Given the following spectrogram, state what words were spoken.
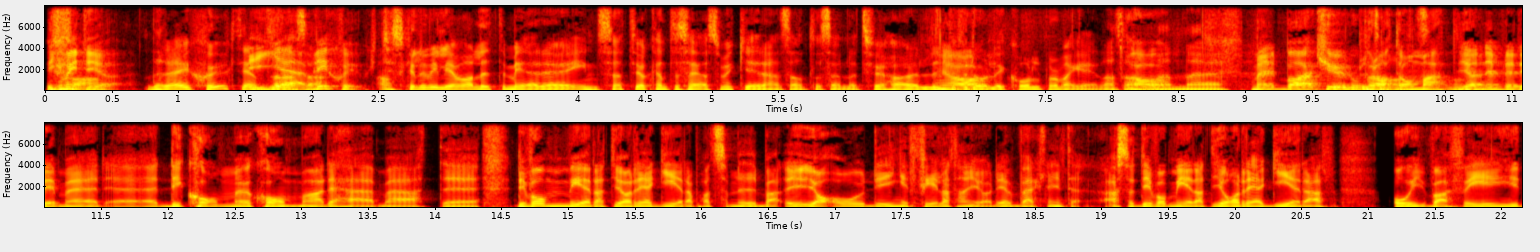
Det kan man ju inte Fan, göra. Det där är sjukt är egentligen. jävligt alltså. sjukt. Jag skulle vilja vara lite mer eh, insatt. Jag kan inte säga så mycket i det här samtalsämnet för jag har lite Ja. för dålig koll på de här grejerna. Så. Ja. Men, eh, Men bara kul att prata om att, jag nämnde det med, eh, det kommer komma det här med att, det var mer att jag reagerar på att Samir, bara- ja och det är inget fel att han gör det, verkligen inte. Alltså det var mer att jag reagerar, oj varför, är,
